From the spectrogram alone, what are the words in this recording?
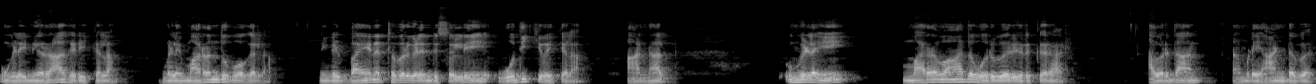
உங்களை நிராகரிக்கலாம். உங்களை மறந்து போகலாம். நீங்கள் பயனற்றவர்கள் என்று சொல்லி ஒதுக்கி வைக்கலாம். ஆனால் உங்களை மறவாத ஒருவர் இருக்கிறார். அவர்தான் நம்முடைய ஆண்டவர்.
